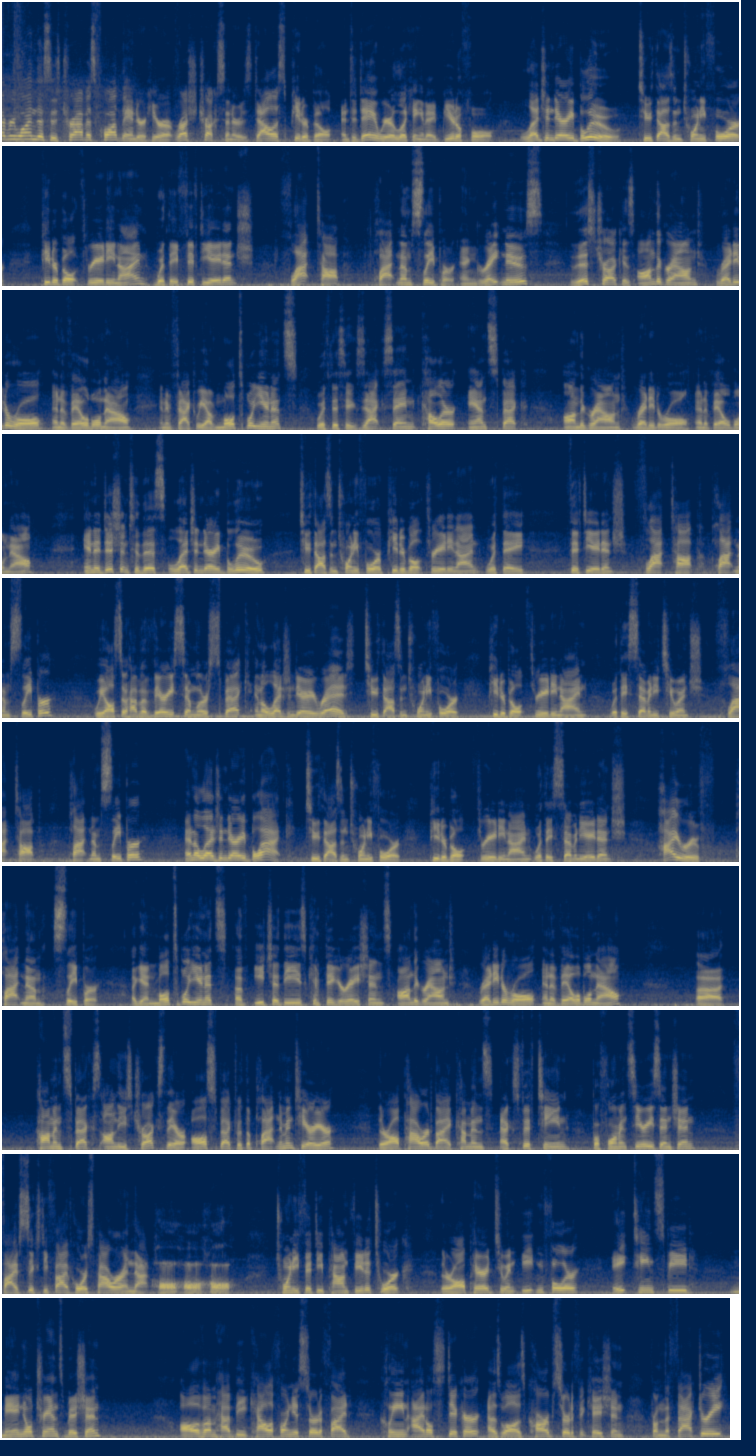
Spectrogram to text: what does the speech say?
Hi everyone, this is Travis Quadlander here at Rush Truck Center's Dallas Peterbilt, and today we are looking at a beautiful legendary blue 2024 Peterbilt 389 with a 58 inch flat top platinum sleeper. And great news, this truck is on the ground, ready to roll and available now. And in fact, we have multiple units with this exact same color and spec on the ground, ready to roll and available now. In addition to this legendary blue 2024 Peterbilt 389 with a 58 inch flat top platinum sleeper, we also have a very similar spec in a legendary red 2024 Peterbilt 389 with a 72 inch flat top platinum sleeper and a legendary black 2024 Peterbilt 389 with a 78 inch high roof platinum sleeper. Again, multiple units of each of these configurations on the ground, ready to roll and available now. Uh, common specs on these trucks, they are all specced with a platinum interior. They're all powered by a Cummins X15 Performance Series engine, 565 horsepower and that ho ho ho 20 50 pound feet of torque. They're all paired to an Eaton Fuller 18 speed manual transmission. All of them have the California certified clean idle sticker as well as carb certification from the factory.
